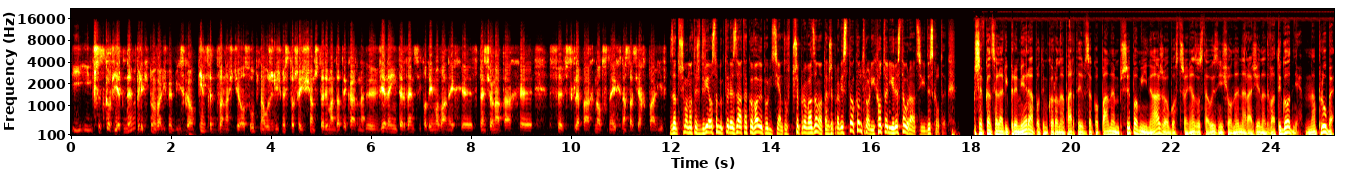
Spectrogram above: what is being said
i, i wszystko w jednym. Wylegitymowaliśmy blisko 512 osób, nałożyliśmy 164 mandaty karne. Y, Wiele interwencji podejmowanych y, w pensjonatach, w, w sklepach nocnych, na stacjach paliw. Zatrzymano też dwie osoby, które zaatakowały policjantów. Przeprowadzono także prawie 100 kontroli hoteli, restauracji i dyskotek. Szef kancelarii premiera po tym koronaparty w Zakopanem przypomina, że obostrzenia zostały zniesione na razie na dwa tygodnie, na próbę.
